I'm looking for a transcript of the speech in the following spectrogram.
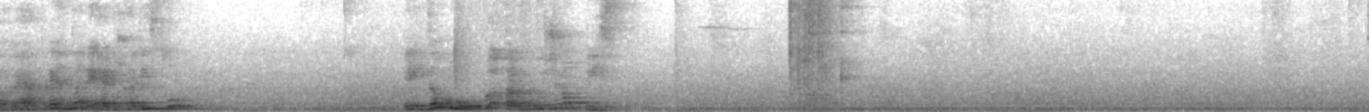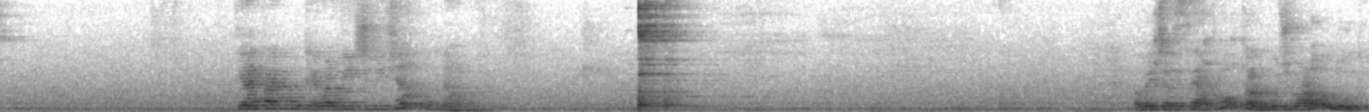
હવે આપણે અંદર એડ કરીશું એકદમ મોટો તરબૂચનો પીસ ધ્યાન રાખવું કે એમાં બીજ બીજા ના હોય હવે જશે આપણું તરબૂચવાળું દૂધ.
